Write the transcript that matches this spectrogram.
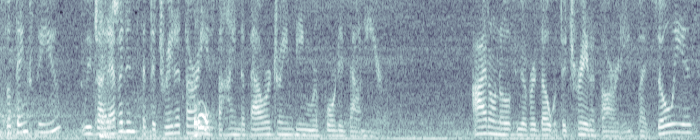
So thanks to you, we've got evidence that the Trade Authority Oh. is behind the power drain being reported down here. I don't know if you ever dealt with the Trade Authority, but Zoe is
